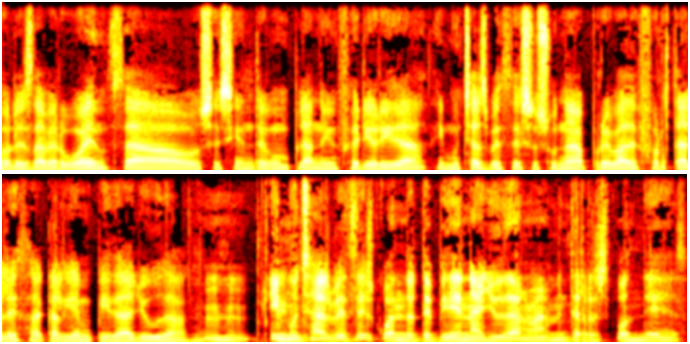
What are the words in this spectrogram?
o les da vergüenza, o se sienten en un plano de inferioridad. Y muchas veces es una prueba de fortaleza que alguien pida ayuda. ¿no? Y muchas veces cuando te piden ayuda, normalmente respondes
